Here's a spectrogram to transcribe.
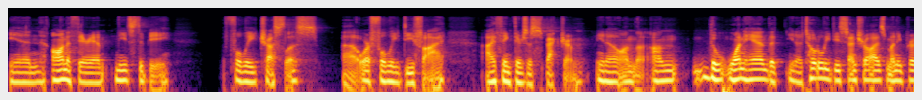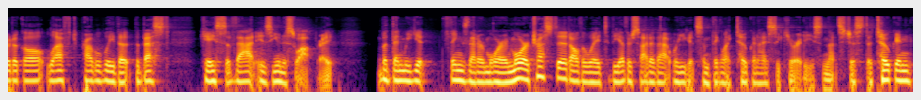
in on Ethereum needs to be fully trustless uh, or fully DeFi. I think there's a spectrum. You know, on the on the one hand, the you know totally decentralized money protocol left probably the the best case of that is Uniswap, right? But then we get things that are more and more trusted all the way to the other side of that where you get something like tokenized securities. And that's just a token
